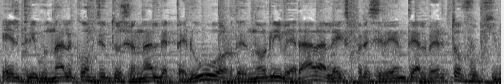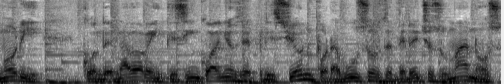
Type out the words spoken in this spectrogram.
El Tribunal Constitucional de Perú ordenó liberar al expresidente Alberto Fujimori, condenado a 25 años de prisión por abusos de derechos humanos,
